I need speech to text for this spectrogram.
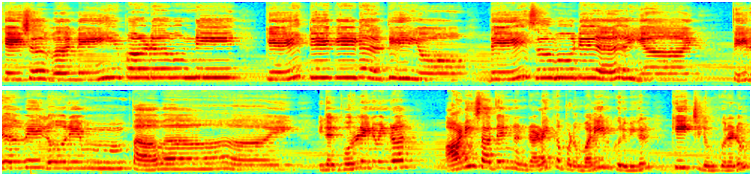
கேசவனை பாவாய் இதன் பொருள் என்னவென்றால் ஆணை சாதன் என்று அழைக்கப்படும் வலியின் குருவிகள் கீச்சிடும் குரலும்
